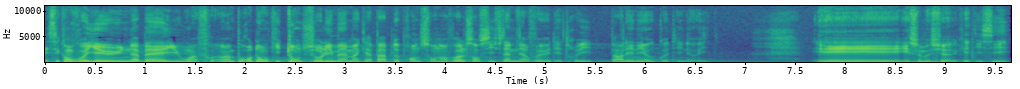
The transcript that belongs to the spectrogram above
Et c'est quand vous voyez une abeille ou un, bourdon qui tourne sur lui-même, incapable de prendre son envol, son système nerveux est détruit par les néocotinoïdes. et ce monsieur qui est ici,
